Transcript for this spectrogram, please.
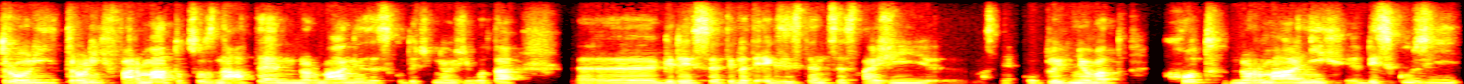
trolí, trolí farma, to, co znáte normálně ze skutečného života, eh, kdy se tyhle ty existence snaží vlastně ovlivňovat chod normálních diskuzí,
